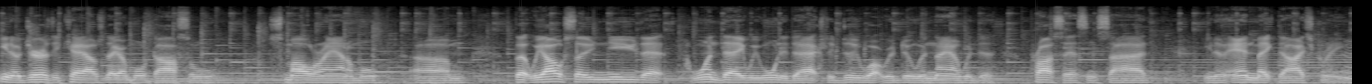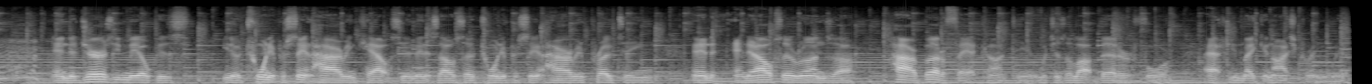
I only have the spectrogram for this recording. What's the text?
you know, Jersey cows, they are more docile, smaller animal. Um, but we also knew that one day we wanted to actually do what we're doing now with the processing side, you know, and make the ice cream. And the Jersey milk is, you know, 20% higher in calcium and it's also 20% higher in protein. And, and it also runs a higher butterfat content, which is a lot better for actually making ice cream with.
